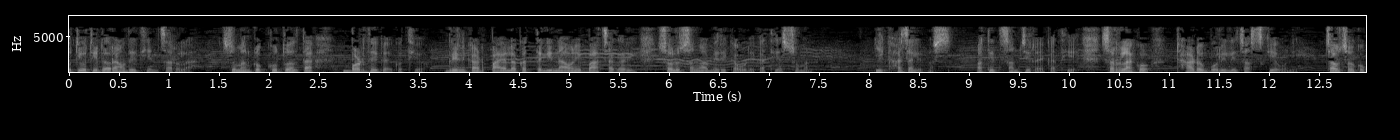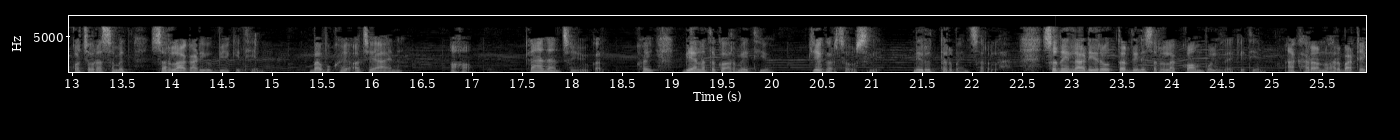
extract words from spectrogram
उति उति डराउँदै थिइन् सरला। सुमनको कुतूहलता बढ्दै गएको थियो। ग्रिन कार्ड पाए लगत्तै लिन आउने बाचा गरी सलुसँग अमेरिका उडेका थिए सुमन। यी खाजा लिनुहोस् अतीत सम्झिरहेका थिए। सरलाको ठाडो बोलीले झस्किए उनी। चाउचाउको कचौरा समेत सरला अगाडि उभिएकी थिइन्। बाबु खै अझै आएन? अह कहाँ जान्छ युगल। खै बिहान त घरमै थियो। के गर्छ उसले? निरुत्तर भइन् सरला। सधैँ लाडी र उत्तर दिने सरला कम बोलिरहेकी थिइन्। आँखा र अनुहारबाटै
